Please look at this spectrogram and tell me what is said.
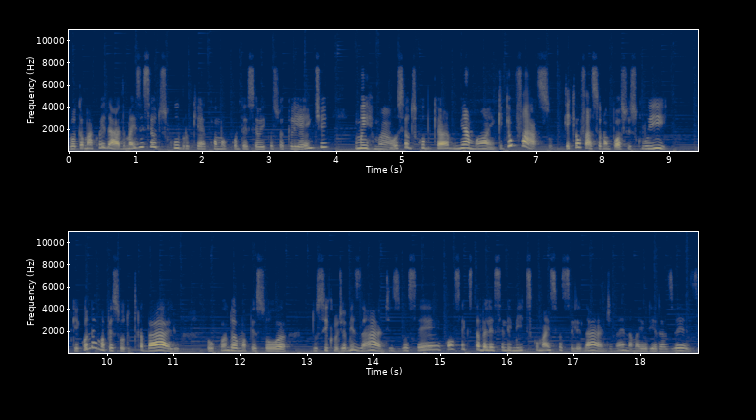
vou tomar cuidado, mas e se eu descubro que é como aconteceu aí com a sua cliente, uma irmã, ou se eu descubro que é minha mãe, o que, que eu faço? O que, que eu faço? Eu não posso excluir? Porque quando é uma pessoa do trabalho, ou quando é uma pessoa do ciclo de amizades, você consegue estabelecer limites com mais facilidade, né, na maioria das vezes.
